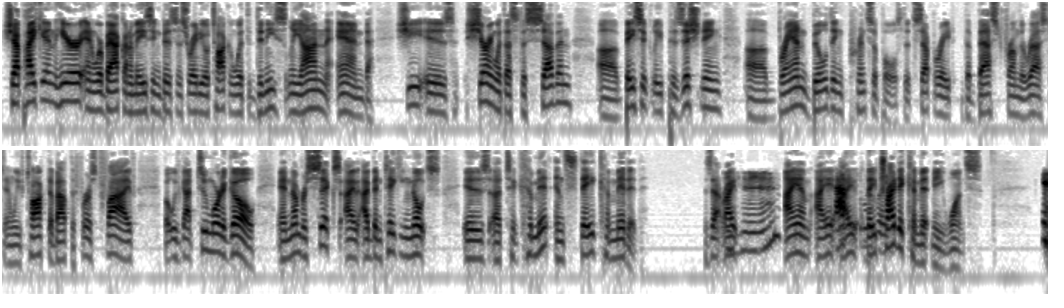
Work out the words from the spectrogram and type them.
Shep Hyken here, and we're back on Amazing Business Radio talking with Denise Lee Yohn, and she is sharing with us the seven uh, basically positioning, uh, brand building principles that separate the best from the rest. And we've talked about the first five, but we've got two more to go. And number six, I, I've been taking notes, is uh, to commit and stay committed. Is that right? Mhm. I am. I, I. They tried to commit me once. we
